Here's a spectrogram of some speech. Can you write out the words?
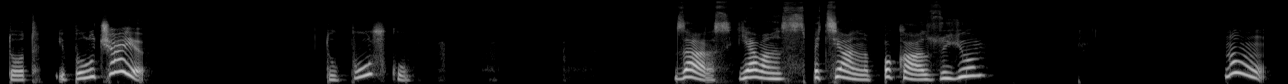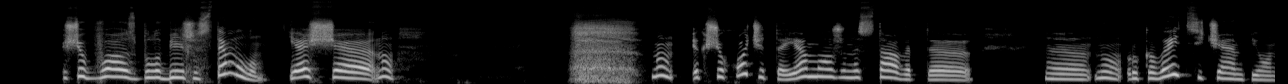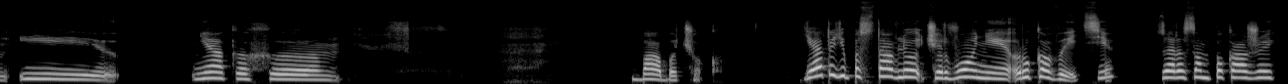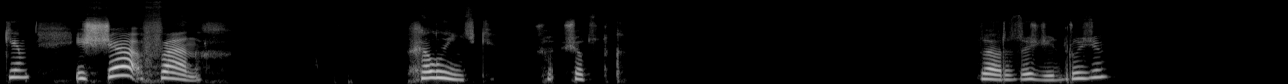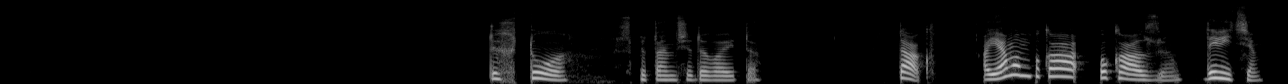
тот і получає ту пушку. Зараз я вам спеціально показую. Ну, щоб у вас було більше стимулу, я ще, ну, ну, якщо хочете, я можу не ставити е, ну, рукавиці чемпіон і ніяких е, бабочок. Я тоді поставлю червоні рукавиці. Зараз вам покажу які. І ще фенг. Хеллоуінський. Що, це таке? Зараз заждіть, друзі. Ти хто? Спитаємося, давайте. Так, а я вам пока показую. Дивіться.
